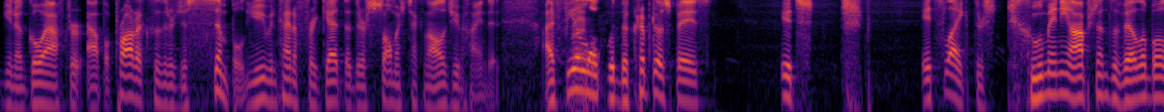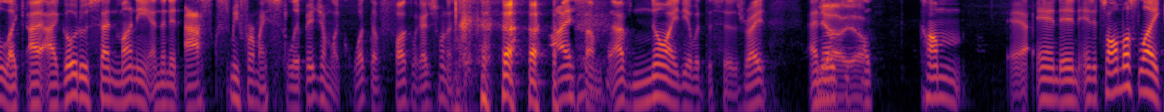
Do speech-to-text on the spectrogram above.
you know go after Apple products because they're just simple. You even kind of forget that there's so much technology behind it. I feel Right. like with the crypto space, it's it's like there's too many options available. Like I, I go to send money and then it asks me for my slippage. I'm like, what the fuck? Like I just want to buy something. I have no idea what this is, right? And it'll just yeah. like come and, and and it's almost like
